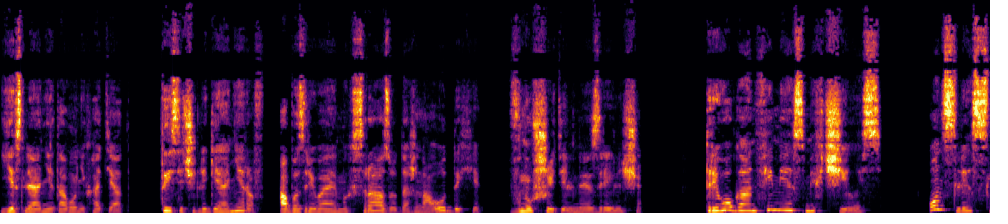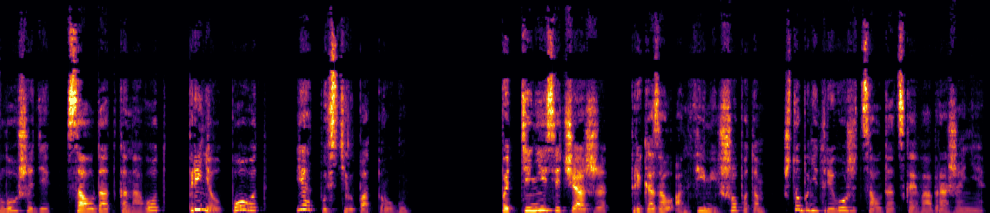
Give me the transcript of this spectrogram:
если они того не хотят. Тысячи легионеров, обозреваемых сразу даже на отдыхе, внушительное зрелище. Тревога Анфимия смягчилась. Он слез с лошади, солдат-коновод, принял повод и отпустил подпругу. «Подтяни сейчас же!» — приказал Анфимий шепотом, чтобы не тревожить солдатское воображение.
